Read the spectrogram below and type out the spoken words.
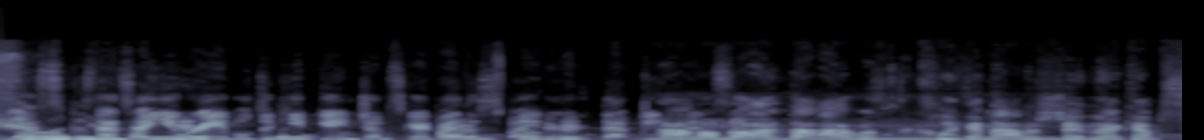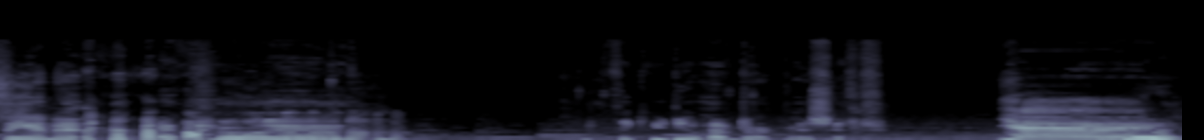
yes, because that's how you were able to keep getting jump scared by the spider that we I don't know. I thought I was clicking out of shit and I kept seeing it. Actually, I think you do have dark vision. Yay!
